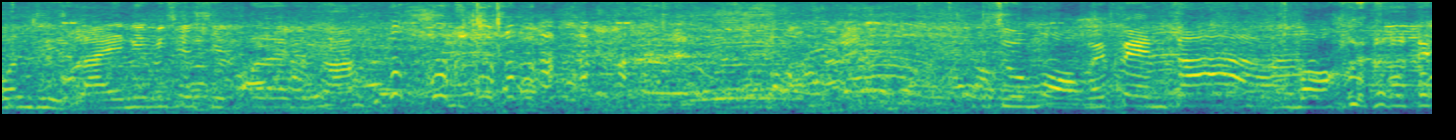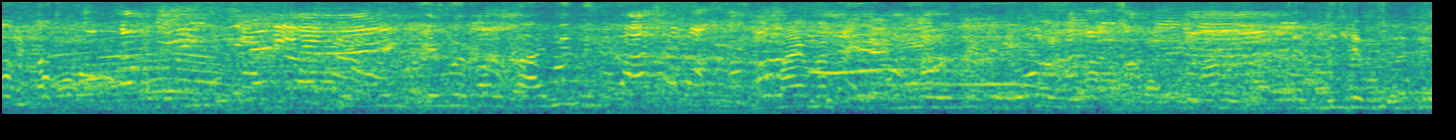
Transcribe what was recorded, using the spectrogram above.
คนถือ คลิปเปอร์นะจ๊ะซูมออกไม่เป็นจ้าบอกเลยไม่มันติดอันนี้มันติดอันนี้ติดอันนี้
